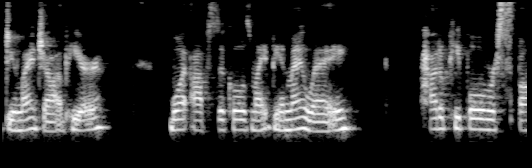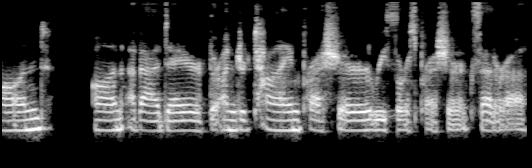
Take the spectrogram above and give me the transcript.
do my job here? What obstacles might be in my way? How do people respond on a bad day or if they're under time pressure, resource pressure, etc.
